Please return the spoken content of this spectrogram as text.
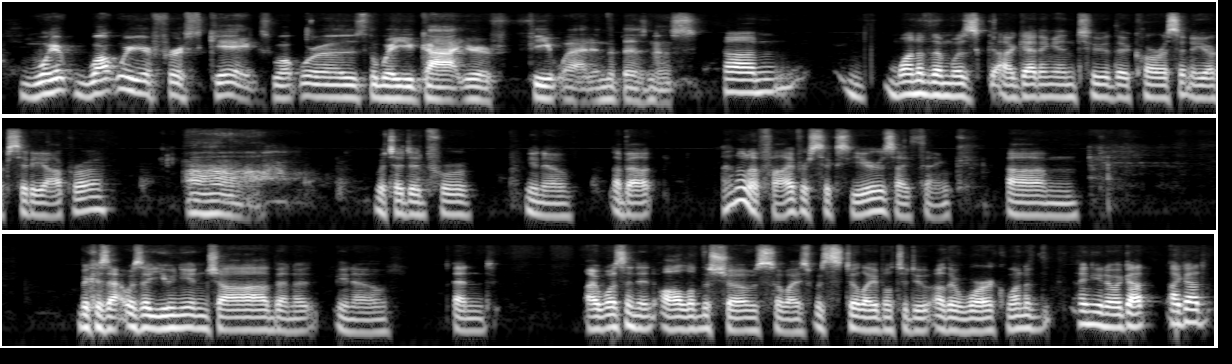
where, what were your first gigs? What was the way you got your feet wet in the business? Um one of them was uh, getting into the chorus at new york city opera. Ah. Which I did for, you know, about I don't know five or six years, I think, um, because that was a union job, and a you know, and I wasn't in all of the shows, so I was still able to do other work. One of the, and you know, I got I got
